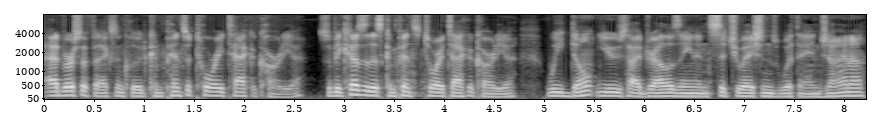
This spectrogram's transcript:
adverse effects include compensatory tachycardia. So, because of this compensatory tachycardia, we don't use hydralazine in situations with angina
